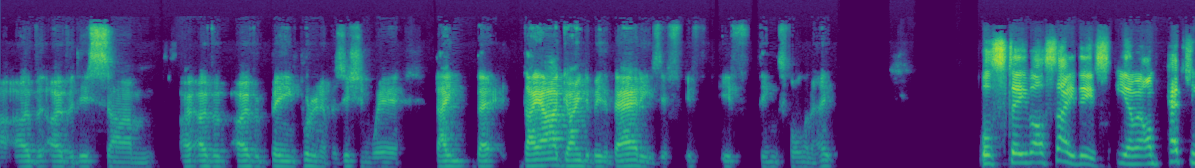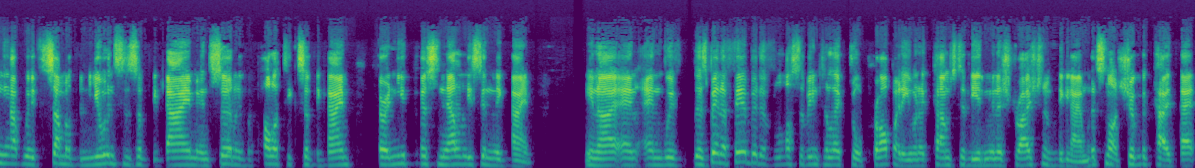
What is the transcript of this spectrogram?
uh, over over this um, over over being put in a position where they they they are going to be the baddies if if if things fall in a heap. Well, Steve, I'll say this. You know, I'm catching up with some of the nuances of the game and certainly the politics of the game. There are new personalities in the game, you know, and, and we've, there's been a fair bit of loss of intellectual property when it comes to the administration of the game. Let's not sugarcoat that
